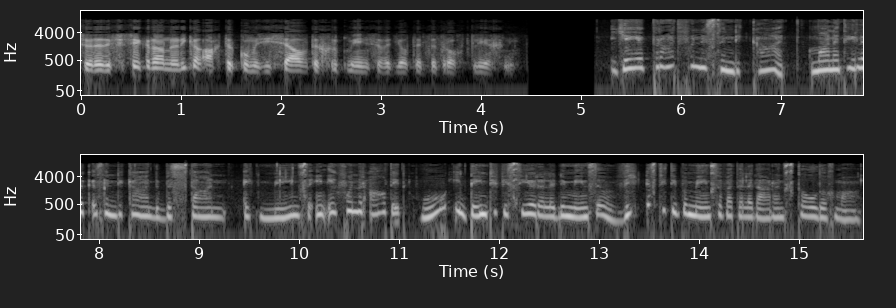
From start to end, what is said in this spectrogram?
sodat die versekeraar nou nie kan agterkom as dieselfde groep mense wat heeltyd bedrog pleeg nie. Jy jy praat van 'n syndikaat, maar natuurlik is 'n syndikaat bestaan uit mense en ek wonder altyd hoe identifiseer hulle die mense? Wie is die tipe mense wat hulle daaraan skuldig maak?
